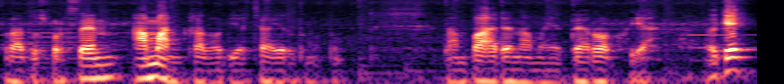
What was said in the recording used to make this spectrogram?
100% aman kalau dia cair teman-teman. Tanpa ada namanya teror ya. Oke?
